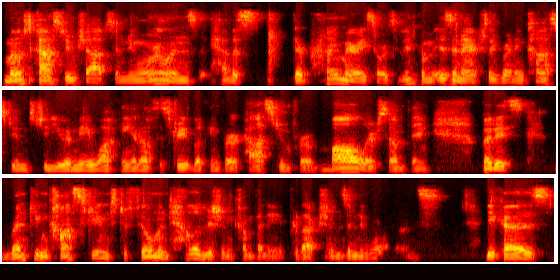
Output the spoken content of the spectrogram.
most costume shops in New Orleans have a their primary source of income isn't actually running costumes to you and me walking in off the street looking for a costume for a ball or something, but it's renting costumes to film and television company productions in New Orleans because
